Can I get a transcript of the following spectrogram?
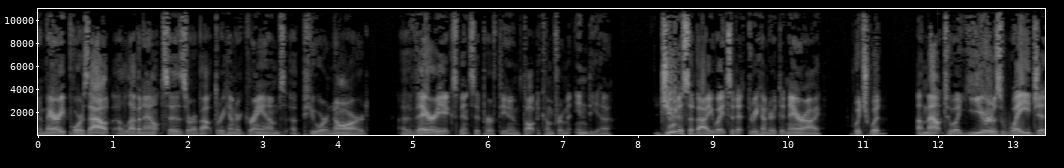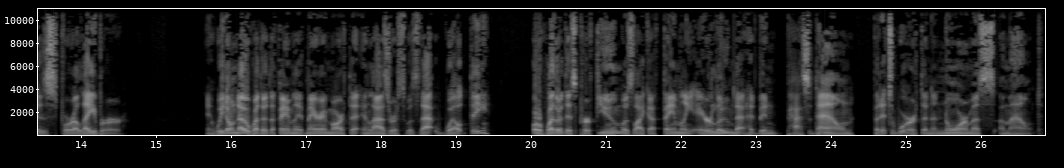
And Mary pours out 11 ounces or about 300 grams of pure nard, a very expensive perfume thought to come from India. Judas evaluates it at 300 denarii, which would amount to a year's wages for a laborer. And we don't know whether the family of Mary, Martha, and Lazarus was that wealthy or whether this perfume was like a family heirloom that had been passed down, but it's worth an enormous amount.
